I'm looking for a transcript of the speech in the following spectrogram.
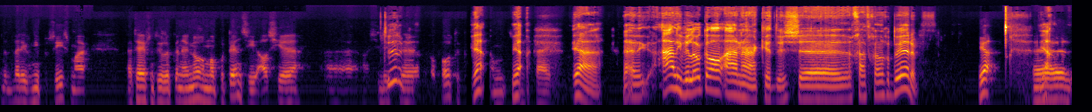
dat weet ik niet precies, maar het heeft natuurlijk een enorme potentie als je, als je dit op foto ja. kan, ja. krijgen. Ja, nou, Ali wil ook al aanhaken, dus het gaat gewoon gebeuren. Ja, ja.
